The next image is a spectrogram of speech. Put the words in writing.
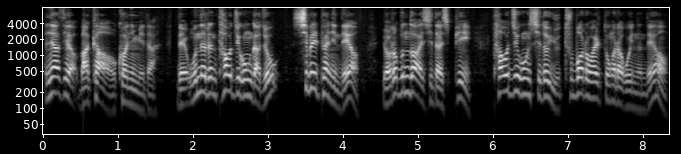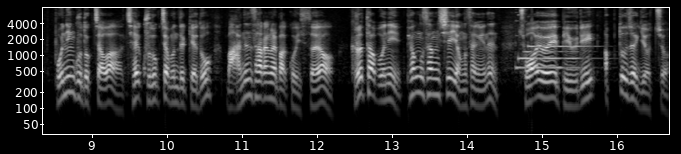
안녕하세요. 마카오 오컨입니다. 네 오늘은 타오지공 가족 11편인데요. 여러분도 아시다시피 타오지공 씨도 유튜버로 활동을 하고 있는데요. 본인 구독자와 제 구독자분들께도 많은 사랑을 받고 있어요. 그렇다 보니 평상시 영상에는 좋아요의 비율이 압도적이었죠.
